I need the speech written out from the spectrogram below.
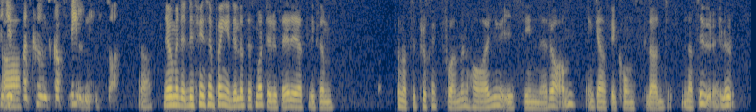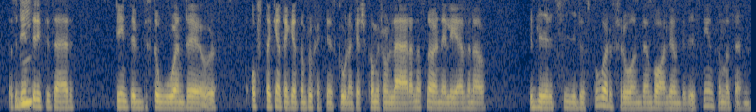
fördjupad kunskapsbildning. Så. Ja. Jo, men det, det finns en poäng det. låter smart det du säger. Det är att liksom, på något sätt projektformen har ju i sin ram en ganska konstlad natur, eller hur? Alltså det är Mm. inte riktigt så här, det är inte bestående och ofta kan jag tänka att de projekten i skolan kanske kommer från lärarna snarare än eleverna och det blir ett sidospår från den vanliga undervisningen som man sen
